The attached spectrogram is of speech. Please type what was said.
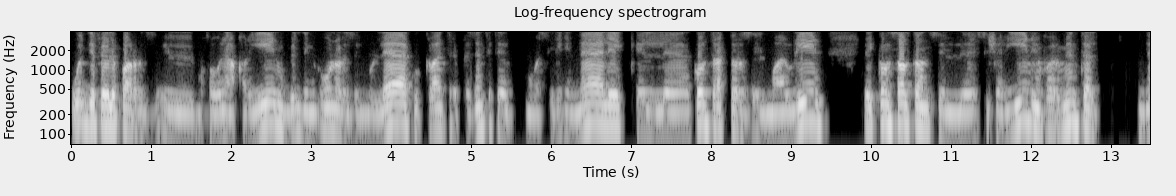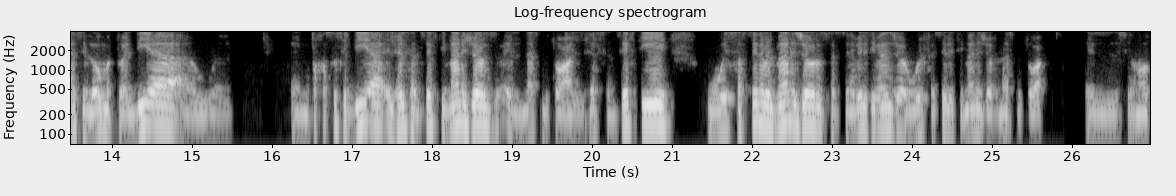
وال developers المطورين العقاريين وال building owners الملاك وال client representative ممثلين المالك ال contractors المقاولين ال consultants الاستشاريين environmental الناس اللي هم بتوع البيئة أو متخصصي البيئة ال health and safety managers الناس بتوع الهيلث اند سيفتي والسستينبل مانجر السستينابيلتي مانجر والفاسيلتي مانجر الناس بتوع الصيانات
